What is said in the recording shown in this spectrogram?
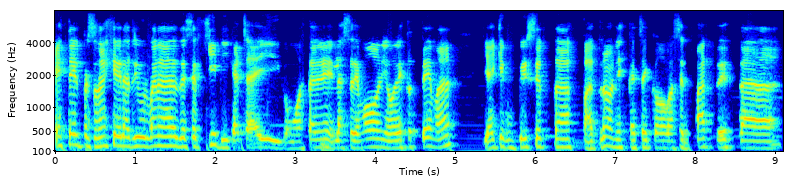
Este es el personaje de la tribu urbana de ser hippie, ¿cachai? Como está en la ceremonia o en estos temas, y hay que cumplir ciertos patrones, ¿cachai? Como va a ser parte de esta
